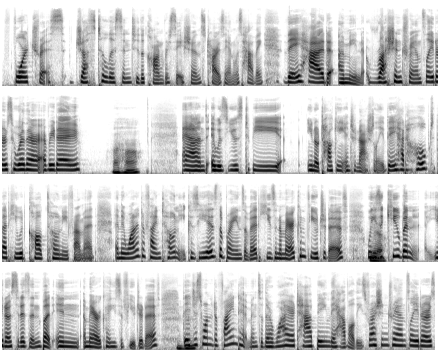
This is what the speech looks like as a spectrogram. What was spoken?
fortress just to listen to the conversations Tarzan was having. They had, I mean, Russian translators who were there every day Uh huh. and it was used to be you know, talking internationally. They had hoped that he would call Tony from it, and they wanted to find Tony because he is the brains of it. He's an American fugitive. Well, he's Yeah. a Cuban, you know, citizen, but in America, he's a fugitive. They mm-hmm. just wanted to find him, and so they're wiretapping. They have all these Russian translators.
